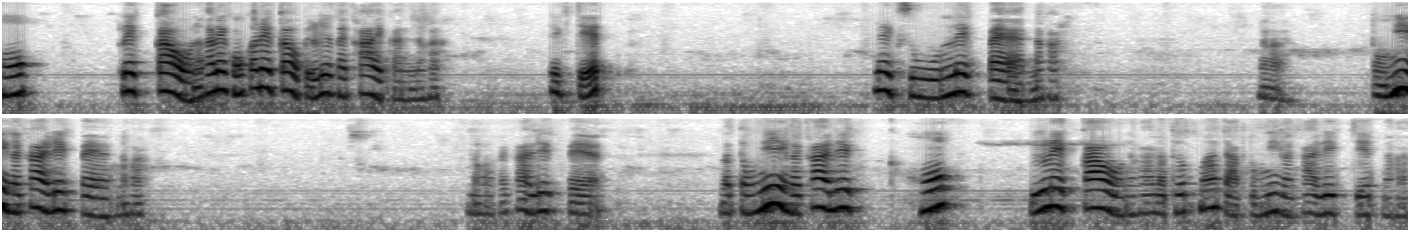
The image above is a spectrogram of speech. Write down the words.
หก เลขเก้านะคะ เลขหกก็เลขเก้าเป็นเลขคล้าย ๆ กันนะคะ เลขเจ็ดเลขศูนย์เลขแปดนะคะนะคะ ตรงนี้คล้าย ๆ เลขแปดนะคะนะคะคล้ายๆเลขแปดแล้วตรงนี้คล้ายๆเลขหกหรือเลขเก้านะคะ เราเทิบมาจากตรงนี้คล้ายๆเลขเจ็ดนะคะ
